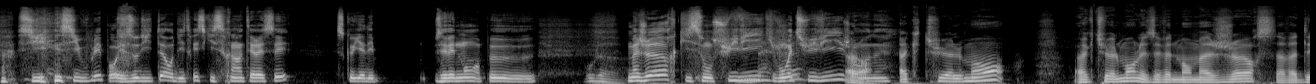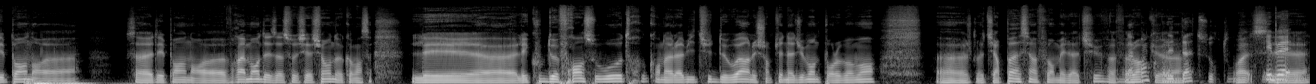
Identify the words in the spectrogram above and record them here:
si, s'il vous plaît, pour les auditeurs, auditrices qui seraient intéressés, est-ce qu'il y a des événements un peu euh, majeurs qui sont suivis, qui vont être suivis genre, Alors, euh, Actuellement, actuellement, les événements majeurs, ça va dépendre. euh, Ça va dépendre euh, vraiment des associations, de comment ça. Les, euh, les Coupes de France ou autres qu'on a l'habitude de voir, les championnats du monde pour le moment, euh, je me tiens pas assez informé là-dessus. Va pas falloir que. les dates surtout. Ouais, c'est- ben,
